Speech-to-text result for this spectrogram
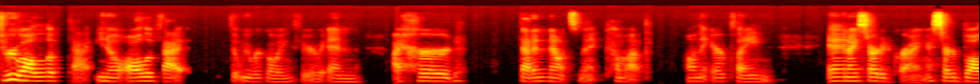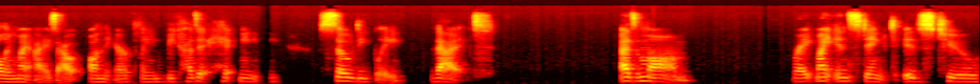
through all of that, you know, all of that that we were going through. And I heard that announcement come up on the airplane and I started crying. I started bawling my eyes out on the airplane because it hit me so deeply that as a mom, right, my instinct is to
